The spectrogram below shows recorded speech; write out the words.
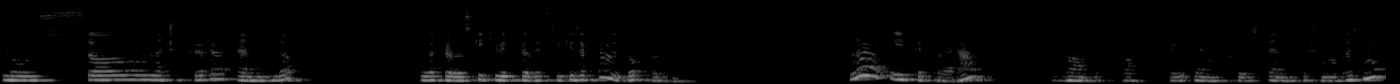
плюс на 4n, да? Закрили, скільки відкрили, стільки закрили до квадрату. Ну і тепер 2 в дужках 3m плюс n пишемо без змін.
